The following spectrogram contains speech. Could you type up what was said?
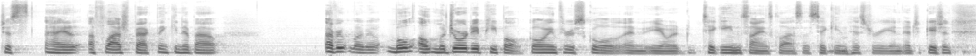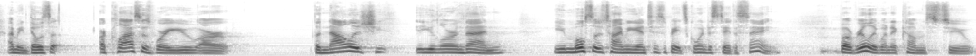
just had a flashback thinking about every a majority of people going through school and you know taking science classes, taking mm-hmm. history and education. I mean, those are classes where you are the knowledge you, you learn then. You most of the time you anticipate it's going to stay the same, mm-hmm. but really when it comes to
